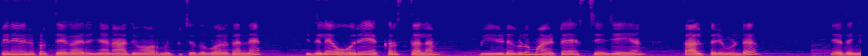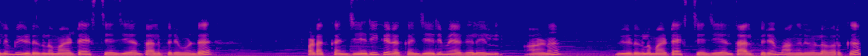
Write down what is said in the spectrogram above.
പിന്നെ ഒരു പ്രത്യേക കാര്യം ഞാൻ ആദ്യം ഓർമ്മിപ്പിച്ചതുപോലെ തന്നെ ഇതിലെ ഒരു ഏക്കർ സ്ഥലം വീടുകളുമായിട്ട് എക്സ്ചേഞ്ച് ചെയ്യാൻ താല്പര്യമുണ്ട്. ഏതെങ്കിലും വീടുകളുമായിട്ട് എക്സ്ചേഞ്ച് ചെയ്യാൻ താല്പര്യമുണ്ട്. വടക്കഞ്ചേരി കിഴക്കഞ്ചേരി മേഖലയിൽ ആണ് വീടുകളുമായിട്ട് എക്സ്ചേഞ്ച് ചെയ്യാൻ താല്പര്യം അങ്ങനെയുള്ളവർക്ക്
